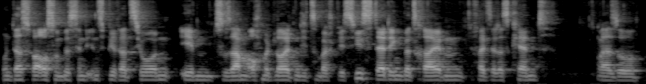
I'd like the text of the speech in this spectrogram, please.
Und das war auch so ein bisschen die Inspiration, eben zusammen auch mit Leuten, die zum Beispiel Seasteading betreiben, falls ihr das kennt. Also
